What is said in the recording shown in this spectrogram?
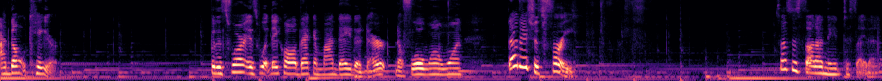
I don't care. But as far as what they call back in my day the dirt, the 411, that is just free. So I just thought I needed to say that.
